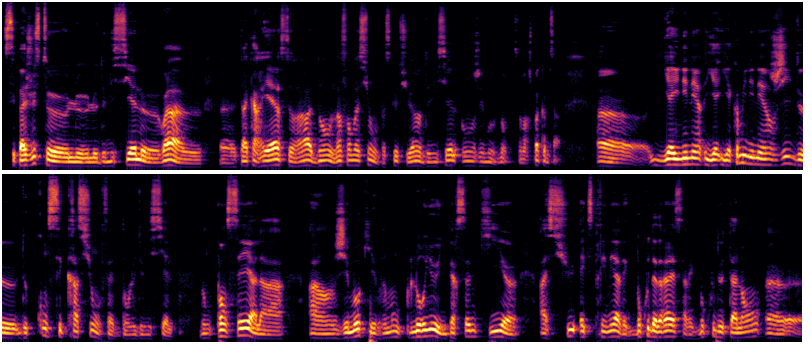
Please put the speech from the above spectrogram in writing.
c'est pas juste le, le demi-ciel, voilà, ta carrière sera dans l'information parce que tu as un demi-ciel en gémeaux. Non, ça marche pas comme ça. Euh, il y, a une il y, a, comme une énergie de, consécration en fait dans le demi-ciel. Donc pensez à, un Gémeaux qui est vraiment glorieux, une personne qui euh, a su exprimer avec beaucoup d'adresse, avec beaucoup de talent, euh,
